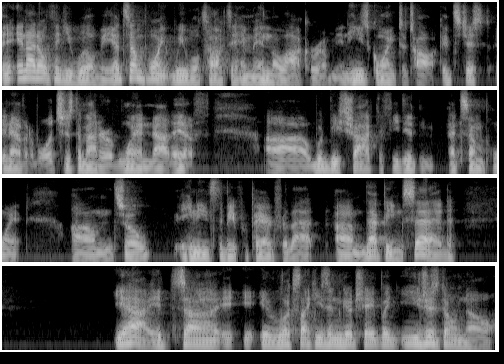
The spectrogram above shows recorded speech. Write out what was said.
and I don't think he will be. At some point, we will talk to him in the locker room, and he's going to talk. It's just inevitable. It's just a matter of when, not if. Uh, would be shocked if he didn't at some point. Um, so he needs to be prepared for that. Um, that being said, yeah, it's uh, it, it, looks like he's in good shape, but you just don't know,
